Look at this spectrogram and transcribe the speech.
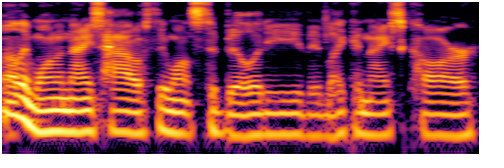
Well, they want a nice house, they want stability, they'd like a nice car.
